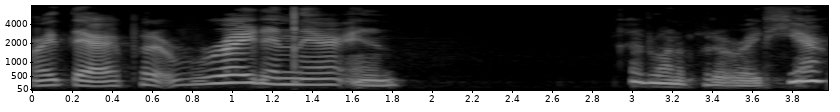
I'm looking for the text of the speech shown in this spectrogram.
right there put it right in there and I'd want to put it right here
